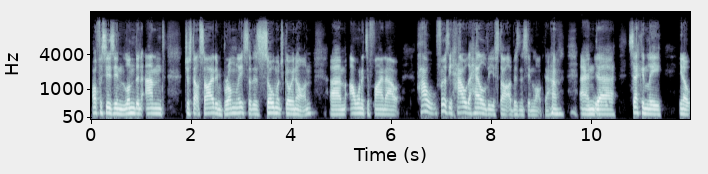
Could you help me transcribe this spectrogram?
Offices in London and just outside in Bromley. So there's so much going on. Um, I wanted to find out how, firstly, how the hell do you start a business in lockdown? And yeah. uh, secondly, you know,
